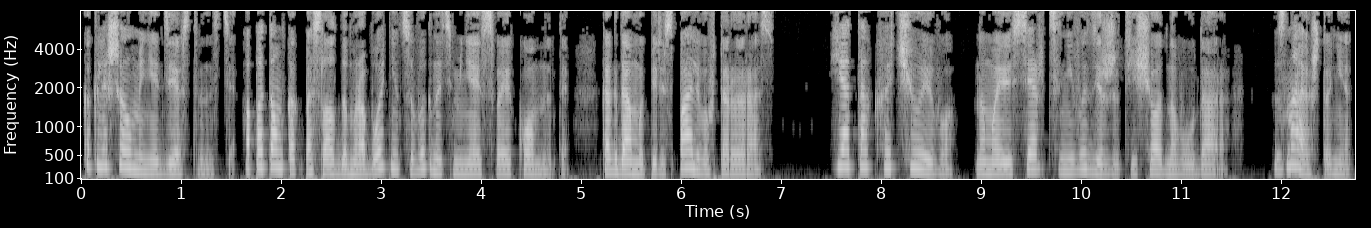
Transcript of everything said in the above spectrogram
как лишил меня девственности, а потом, как послал домработницу выгнать меня из своей комнаты, когда мы переспали во второй раз. Я так хочу его, но мое сердце не выдержит еще одного удара. Знаю, что нет.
